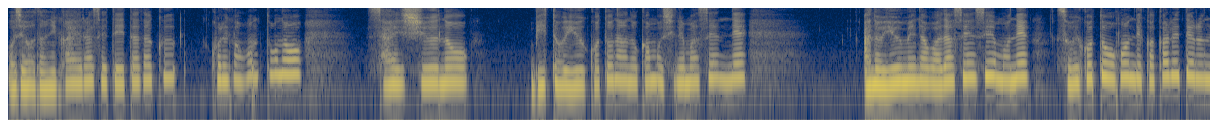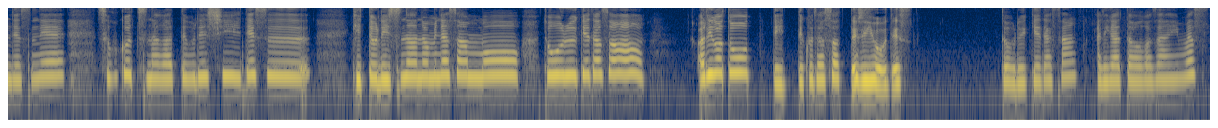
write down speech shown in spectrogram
お浄土に帰らせていただくこれが本当の最終の美ということなのかもしれませんね。あの有名な和田先生もねそういうことを本で書かれてるんですね。すごくつながって嬉しいです。きっとリスナーの皆さんも「徹池田さんありがとう」言ってくださってるようです。徹池田さんありがとうございます。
